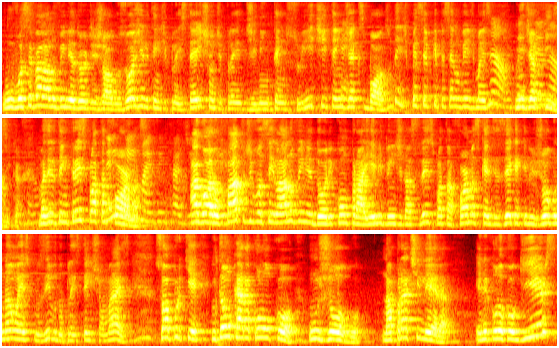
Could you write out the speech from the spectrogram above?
O, você vai lá no vendedor de jogos hoje, ele tem de Playstation, de, Play, de Nintendo Switch e tem Tem. de Xbox. Não tem de PC porque PC não vende mais Não, mídia PC não, física. PC não. Mas ele tem três plataformas. tem. Agora, o fato de você ir lá no vendedor e comprar e ele vende das três plataformas quer dizer que aquele jogo não é exclusivo do PlayStation mais? Só porque. Então o cara colocou um jogo na prateleira, ele colocou Gears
